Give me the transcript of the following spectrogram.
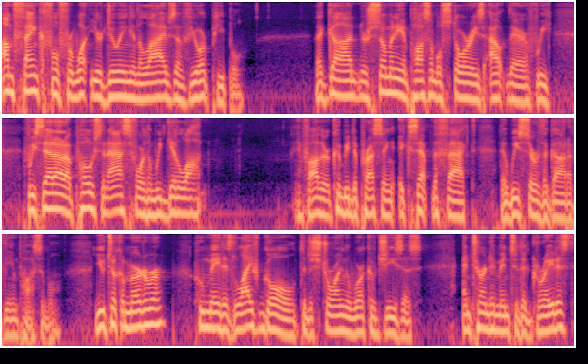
I'm thankful for what you're doing in the lives of your people. That God, there's so many impossible stories out there. If we if we set out a post and asked for them, we'd get a lot. And Father, it could be depressing, except the fact that we serve the God of the impossible. You took a murderer who made his life goal to destroying the work of Jesus and turned him into the greatest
